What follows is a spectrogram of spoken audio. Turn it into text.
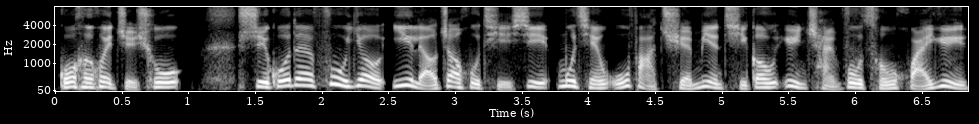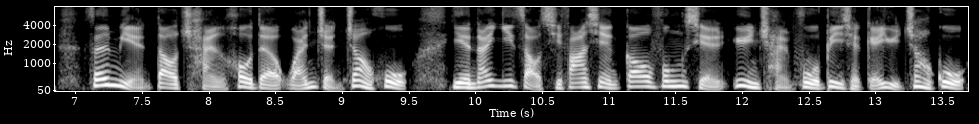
国合会指出，使国的妇幼医疗照护体系目前无法全面提供孕产妇从怀孕、分娩到产后的完整照护，也难以早期发现高风险孕产妇，并且给予照顾，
